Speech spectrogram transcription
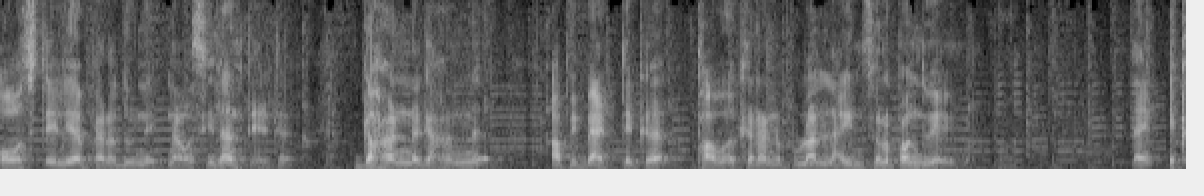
ඕස්ට්‍රේලියා පැරදුනේ නවසීලන්තයට. ගහන්න ගහන්න අපි බැට් එක පව කරන්න පුළුවන් ලයින්ස් වල පන්දු යැවීම. දැන් එකක්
